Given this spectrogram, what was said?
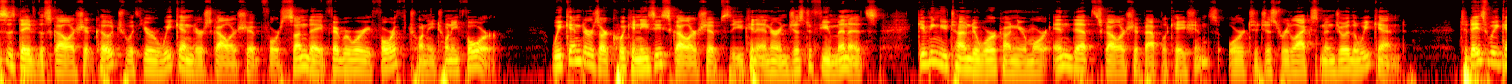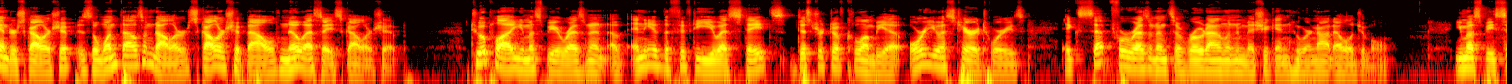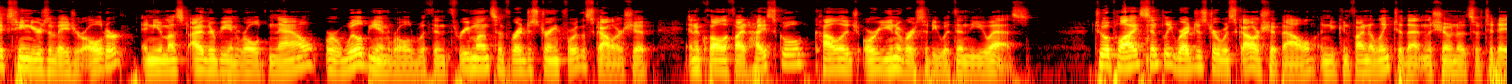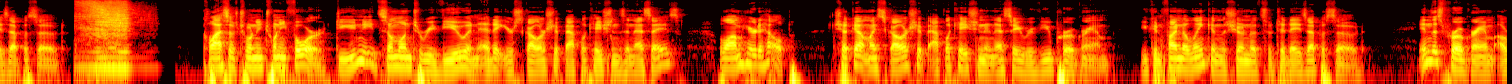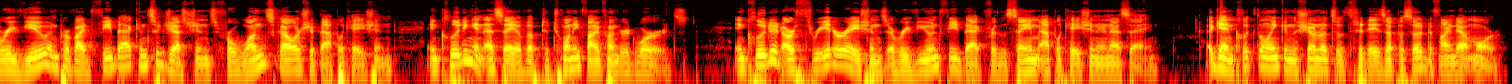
This is Dave the Scholarship Coach with your Weekender Scholarship for Sunday, February 4th, 2024. Weekenders are quick and easy scholarships that you can enter in just a few minutes, giving you time to work on your more in depth scholarship applications or to just relax and enjoy the weekend. Today's Weekender Scholarship is the $1,000 Scholarship Owl No Essay Scholarship. To apply, you must be a resident of any of the 50 U.S. states, District of Columbia, or U.S. territories, except for residents of Rhode Island and Michigan who are not eligible. You must be 16 years of age or older, and you must either be enrolled now or will be enrolled within three months of registering for the scholarship in a qualified high school, college, or university within the U.S. To apply, simply register with Scholarship Owl, and you can find a link to that in the show notes of today's episode. Class of 2024, do you need someone to review and edit your scholarship applications and essays? Well, I'm here to help. Check out my scholarship application and essay review program. You can find a link in the show notes of today's episode. In this program, I'll review and provide feedback and suggestions for one scholarship application, including an essay of up to 2,500 words. Included are three iterations of review and feedback for the same application and essay. Again, click the link in the show notes of today's episode to find out more.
